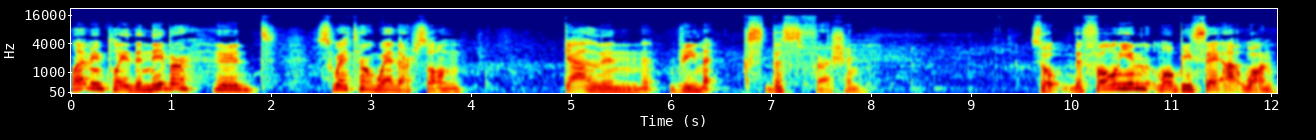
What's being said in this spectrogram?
let me play the neighborhood sweater weather song Gallon remix this version. So the volume will be set at 1.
